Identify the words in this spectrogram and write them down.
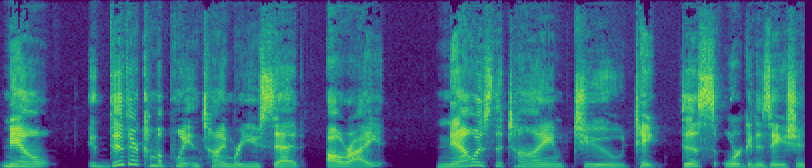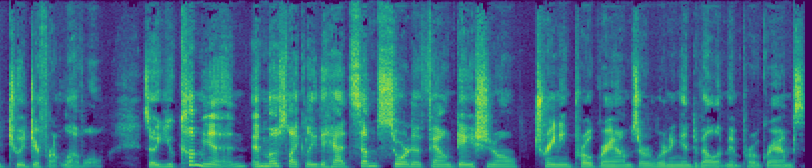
Now, did there come a point in time where you said, all right, now is the time to take this organization to a different level. So you come in and most likely they had some sort of foundational training programs or learning and development programs.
